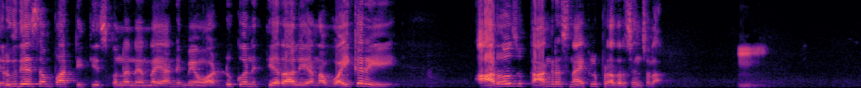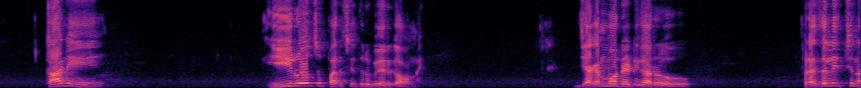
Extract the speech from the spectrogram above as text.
తెలుగుదేశం పార్టీ తీసుకున్న నిర్ణయాన్ని మేము అడ్డుకొని తీరాలి అన్న వైఖరి ఆ రోజు కాంగ్రెస్ నాయకులు ప్రదర్శించాల. కానీ ఈరోజు పరిస్థితులు వేరుగా ఉన్నాయి. జగన్మోహన్ రెడ్డి గారు ప్రజలిచ్చిన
